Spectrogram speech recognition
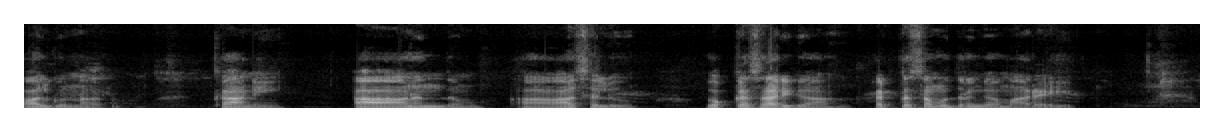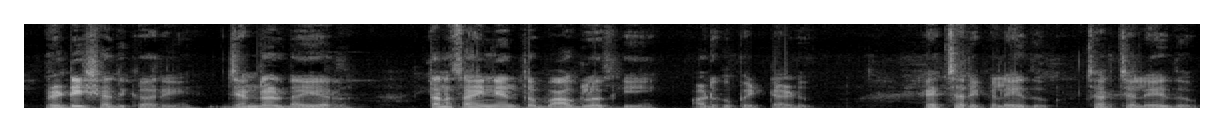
పాల్గొన్నారు. కానీ ఆ ఆనందం ఆ ఆశలు ఒక్కసారిగా రక్త సముద్రంగా మారాయి. బ్రిటిష్ అధికారి జనరల్ డయర్ తన సైన్యంతో బాగ్లోకి అడుగుపెట్టాడు. హెచ్చరిక లేదు చర్చ లేదు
